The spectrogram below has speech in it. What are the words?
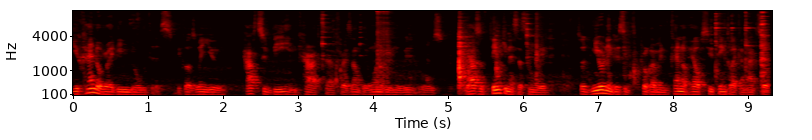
you kind of already know this because when you have to be in character, for example, in one of your movie roles, you have to think in a certain way. So neuro-linguistic programming kind of helps you think like an actor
